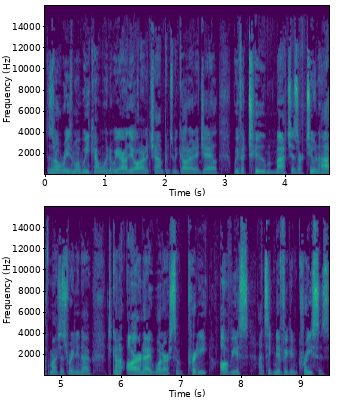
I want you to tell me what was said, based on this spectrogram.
there's no reason why we can't win it. We are the All Ireland champions. We got out of jail. We've had two matches, or two and a half matches, really now, to kind of iron out what are some pretty obvious and significant creases.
